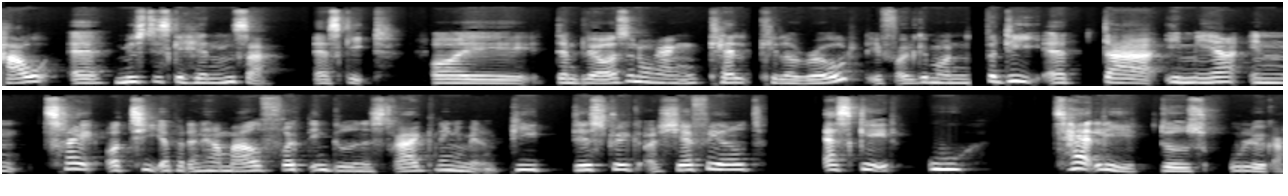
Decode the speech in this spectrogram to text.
hav af mystiske hændelser er sket. Og øh, den bliver også nogle gange kaldt Killer Road i folkemunden, fordi at der i mere end tre årtier på den her meget frygtindgydende strækning mellem Peak District og Sheffield er sket utallige dødsulykker.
